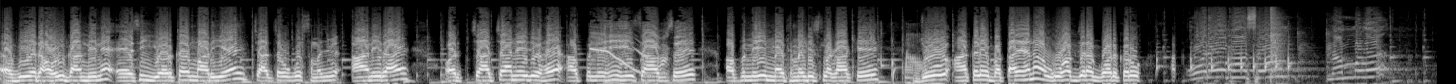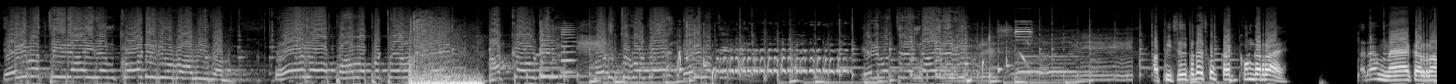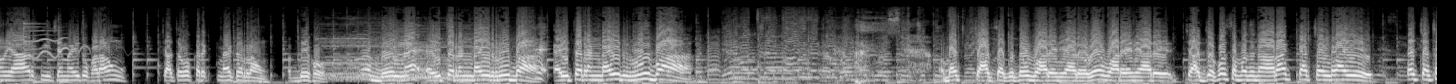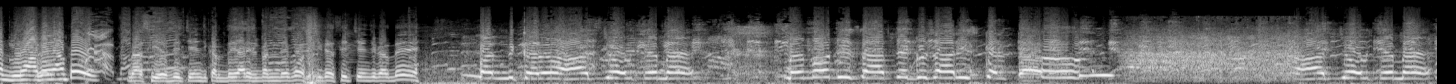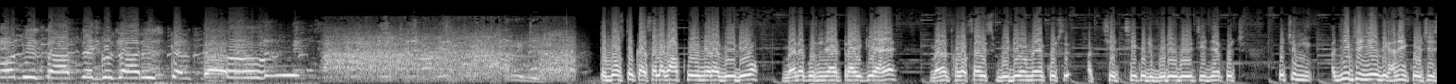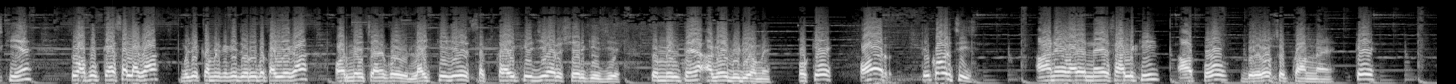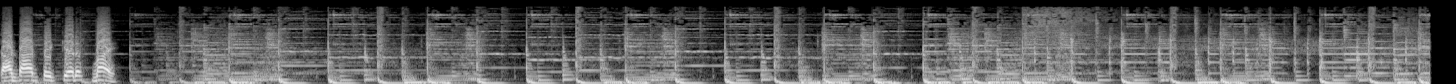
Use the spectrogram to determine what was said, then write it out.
अब राहुल गांधी ने ऐसी yorker मारी है चाचा को कुछ समझ में आ नहीं रहा है और चाचा ने जो है अपने ही हिसाब से अपने ही मैथमेटिक्स लगा के जो आंकड़े बताए हैं ना वो आप जरा गौर करो ഓരോ മാസവും നമ്മള് എഴുപത്തിരായിരം കോടി രൂപ വീതം ഓരോ പാവപ്പെട്ട ആളുടെയും അക്കൗണ്ടിൽ കൊടുത്തുകൊണ്ട് എഴുപത്തി എഴുപത്തിരണ്ടായിരം രൂപ अब पीछे से पता है इसको करेक्ट कौन कर रहा है अरे मैं कर रहा हूँ यार पीछे मैं ही तो खड़ा हूँ चाचा को करेक्ट मैं कर रहा हूँ अब देखो अरे बोलना है एडिटर रंडाई रूबा एडिटर रंडाई रूबा अब चाचा के तो वारे नहीं आ रहे हो गए वारे नहीं आ रहे। चाचा को समझ ना आ रहा क्या चल रहा है ये। चाचा क्यों आ गए यहाँ पे? बस सीरियसली चेंज कर दे यार इस बंदे को सीरियसली चेंज कर दे। बंद करो हाथ जोड़ के मैं मैं मोदी साहब से गुजारिश करता हूँ। हाथ जोड़ के मैं मोदी साहब से गुजारिश करता हूँ। तो दोस्तों कैसा लगा आपको ये मेरा वीडियो मैंने कुछ नया ट्राई किया है। मैंने थोड़ा सा इस वीडियो में कुछ अच्छी अच्छी, कुछ बुरी बुरी चीज़ें, कुछ कुछ अजीब सी चीज़ें दिखाने की कोशिश की है। तो आपको कैसा लगा, मुझे कमेंट करके ज़रूर बताइएगा और मेरे चैनल को लाइक कीजिए, सब्सक्राइब कीजिए और शेयर कीजिए। तो मिलते हैं अगले वीडियो में, ओके? और एक और चीज़, आने वाले नए साल की आपको ढेरों शुभकामनाएँ, okay? Tata, take care, bye.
